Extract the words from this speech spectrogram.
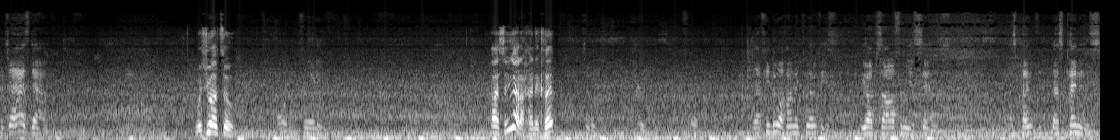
Put your ass down. What you up to? 40. All right, so you got a hundred clip. Two, three, four. Yeah, if you do a hundred clip, you're absolved from your sins. That's pen, that's penance.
